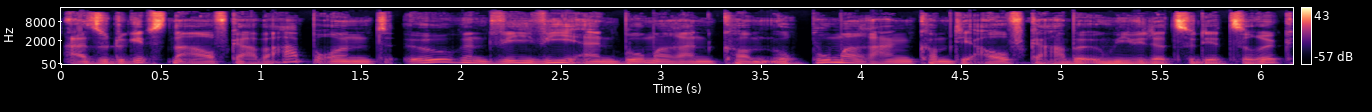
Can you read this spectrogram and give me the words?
also du gibst eine Aufgabe ab und irgendwie wie ein Boomerang kommt, Boomerang kommt die Aufgabe irgendwie wieder zu dir zurück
